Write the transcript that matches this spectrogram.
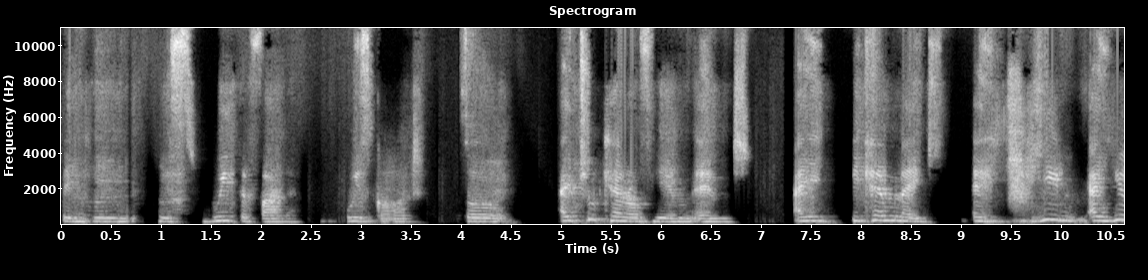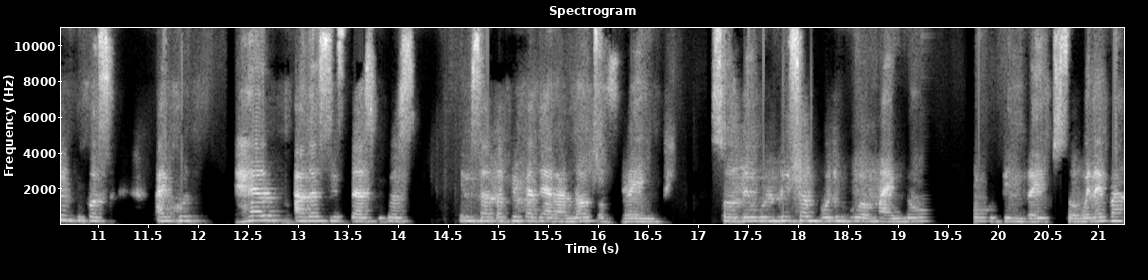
think he is with the Father, who is God. So I took care of him and I became like a heal. I healed because I could help other sisters because in South Africa there are lots of rape. So there will be somebody who might know been raped. So whenever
